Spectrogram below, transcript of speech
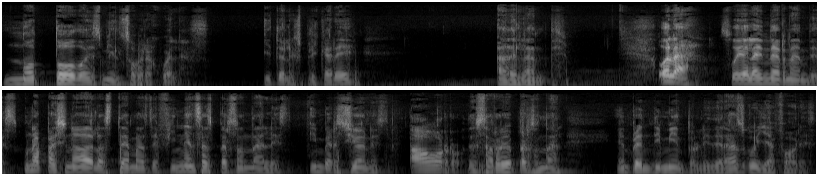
no todo es miel sobre hojuelas. Y te lo explicaré adelante. Hola, soy Alain Hernández, un apasionado de los temas de finanzas personales, inversiones, ahorro, desarrollo personal, emprendimiento, liderazgo y afores.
